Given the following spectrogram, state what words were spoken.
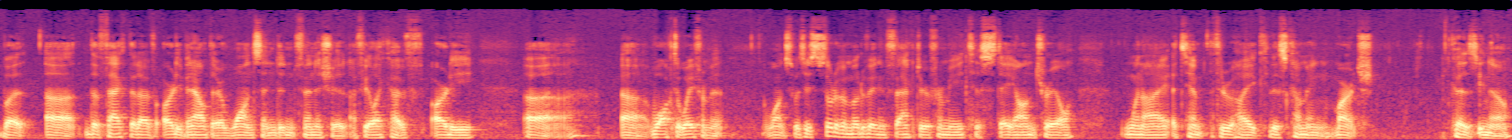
But uh, the fact that I've already been out there once and didn't finish it, I feel like I've already uh, uh walked away from it once, which is sort of a motivating factor for me to stay on trail when I attempt the through hike this coming March. Because, you know,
